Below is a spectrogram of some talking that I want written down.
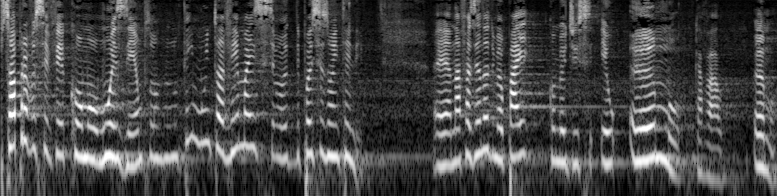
Só para você ver como um exemplo, não tem muito a ver, mas depois vocês vão entender. É, na fazenda do meu pai, como eu disse, eu amo cavalo, Amo.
